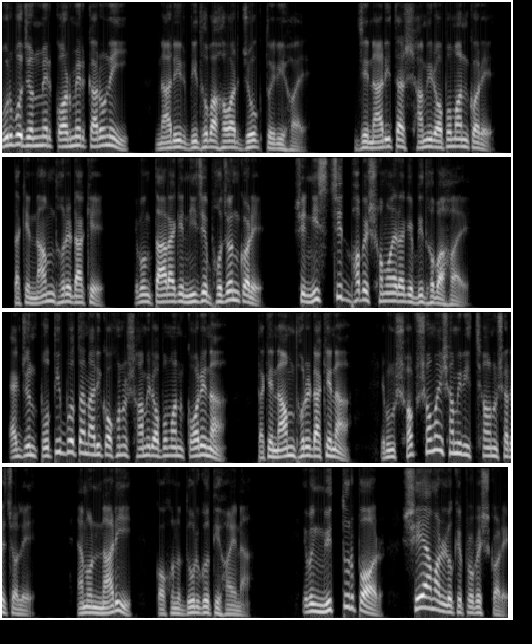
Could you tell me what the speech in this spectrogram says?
পূর্বজন্মের কর্মের কারণেই নারীর বিধবা হওয়ার যোগ তৈরি হয়। যে নারী তার স্বামীর অপমান করে, তাকে নাম ধরে ডাকে এবং তার আগে নিজে ভোজন করে, সে নিশ্চিতভাবে সময়ের আগে বিধবা হয়। একজন পতিব্রতা নারী কখনো স্বামীর অপমান করে না, তাকে নাম ধরে ডাকে না এবং সব সময় স্বামীর ইচ্ছা অনুসারে চলে। এমন নারী কখনো দুর্গতি হয় না এবং মৃত্যুর পর সে আমার লোকে প্রবেশ করে।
